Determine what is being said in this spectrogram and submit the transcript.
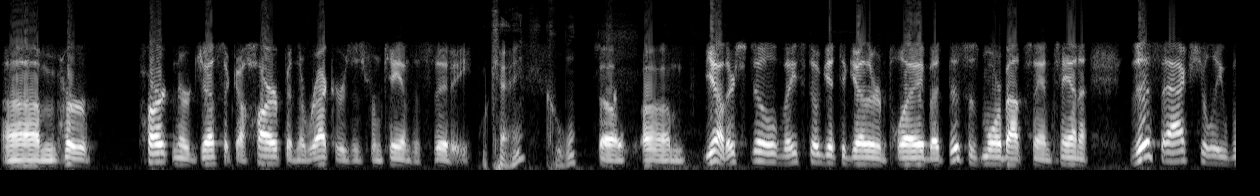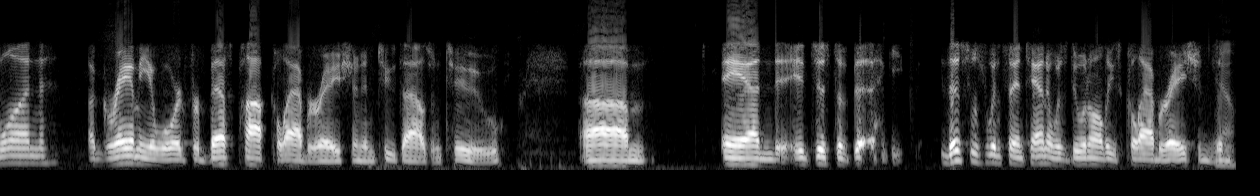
Um, her partner Jessica Harp in the Wreckers is from Kansas City. Okay. Cool. So um, yeah, they're still they still get together and play, but this is more about Santana. This actually won a Grammy Award for Best Pop Collaboration in 2002, um, and it just uh, this was when Santana was doing all these collaborations, Yeah. and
